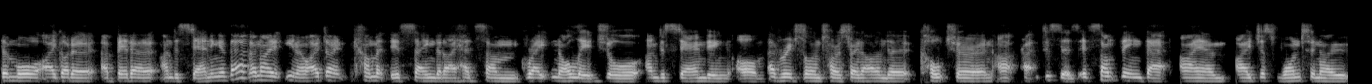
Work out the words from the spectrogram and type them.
the more I got a, a, better understanding of that. And I, you know, I don't come at this saying that I had some great knowledge or understanding of Aboriginal and Torres Strait Islander culture and art practices. It's something that I am, I just want to know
